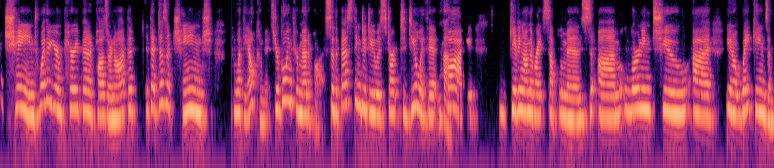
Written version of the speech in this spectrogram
Doesn't change whether you're in perimenopause or not. That, that doesn't change what the outcome is. You're going through menopause. So the best thing to do is start to deal with it Yeah. by getting on the right supplements, um, learning to, uh, you know, weight gain's a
